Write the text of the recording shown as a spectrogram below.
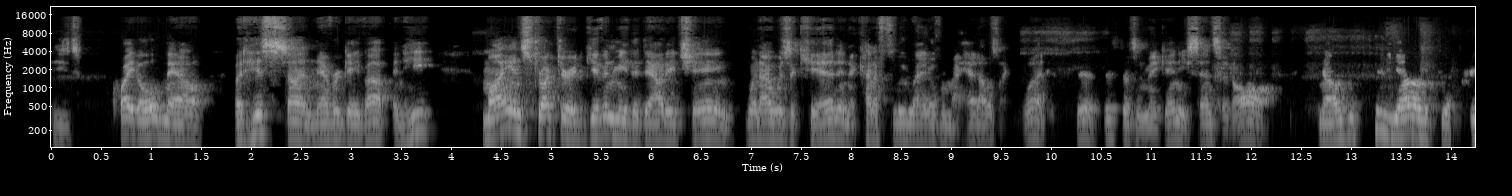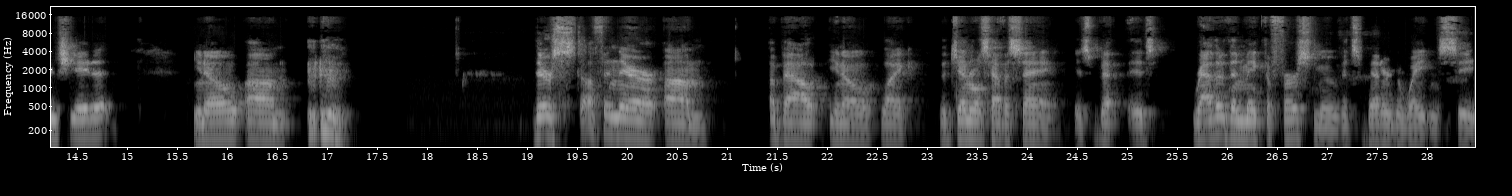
he's quite old now, but his son never gave up. And he, my instructor, had given me the Tao Te Ching when I was a kid, and it kind of flew right over my head. I was like, "What is this? This doesn't make any sense at all." You know, I was just too young to appreciate it you know, um, there's stuff in there um, about you know, like the generals have a saying: it's be- it's rather than make the first move, it's better to wait and see.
